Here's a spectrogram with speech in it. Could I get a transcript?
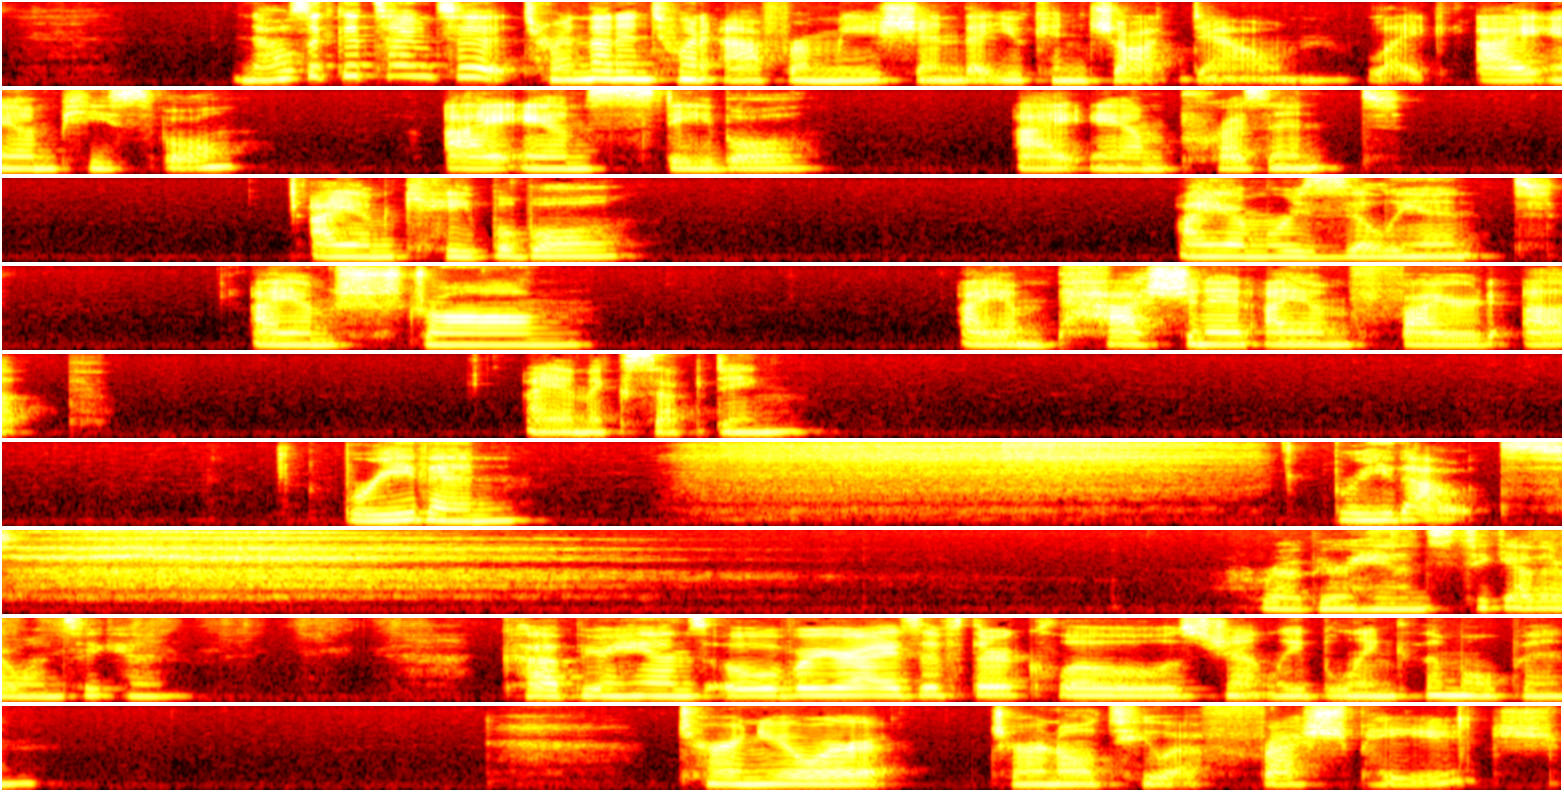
now's a good time to turn that into an affirmation that you can jot down. Like, I am peaceful, I am stable, I am present, I am capable, I am resilient, I am strong, I am passionate, I am fired up. I am accepting. Breathe in. Breathe out. Rub your hands together once again. Cup your hands over your eyes if they're closed. Gently blink them open. Turn your journal to a fresh page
